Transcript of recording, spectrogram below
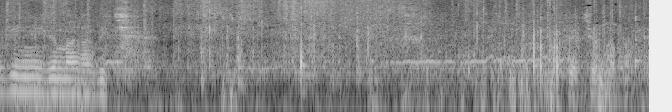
bogini Gymala być. Trzeci papata.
